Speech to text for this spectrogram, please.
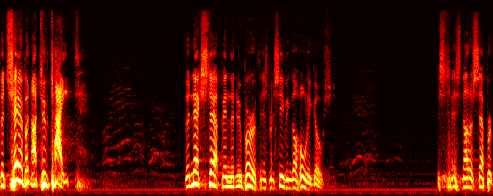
the chair, but not too tight. The next step in the new birth is receiving the Holy Ghost. It's, it's not a separate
